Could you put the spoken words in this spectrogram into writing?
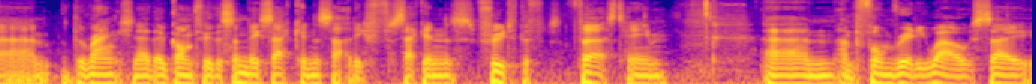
um, the ranks. You know, they've gone through the Sunday seconds, Saturday seconds, through to the first team. Um, and perform really well. So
